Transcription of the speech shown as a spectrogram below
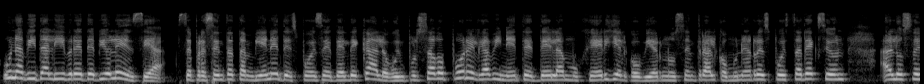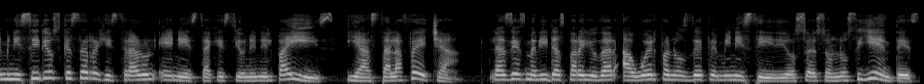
una vida libre de violencia. Se presenta también después del decálogo impulsado por el Gabinete de la Mujer y el Gobierno Central como una respuesta de acción a los feminicidios que se registraron en esta gestión en el país. Y hasta la fecha, las 10 medidas para ayudar a huérfanos de feminicidios son los siguientes.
